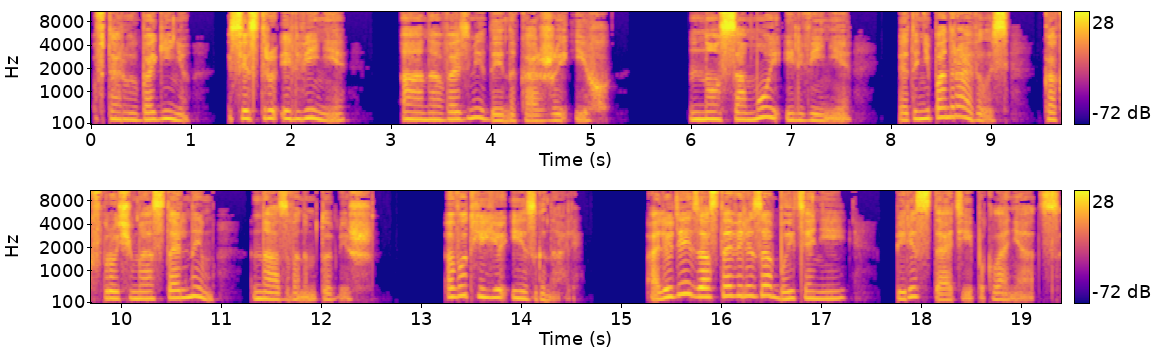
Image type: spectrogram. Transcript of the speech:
вторую богиню, сестру Эльвинии, а она возьми да и накажи их. Но самой Эльвине это не понравилось, как, впрочем, и остальным, названным, то бишь. Вот ее и изгнали. А людей заставили забыть о ней, перестать ей поклоняться.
